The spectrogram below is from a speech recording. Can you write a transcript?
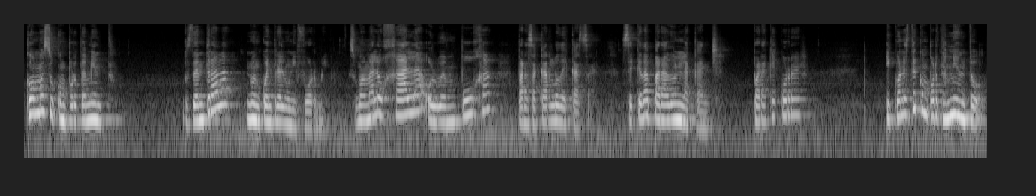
¿Cómo es su comportamiento? Pues de entrada no encuentra el uniforme. Su mamá lo jala o lo empuja para sacarlo de casa. Se queda parado en la cancha. ¿Para qué correr? Y con este comportamiento,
